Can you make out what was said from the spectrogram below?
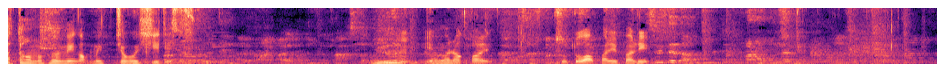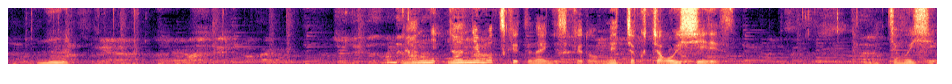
バターの風味がめっちゃ美味しいです。うん柔らかい。外はパリパリ。うん。何に何にもつけてないんですけどめちゃくちゃ美味しいです。めっちゃ美味しい。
